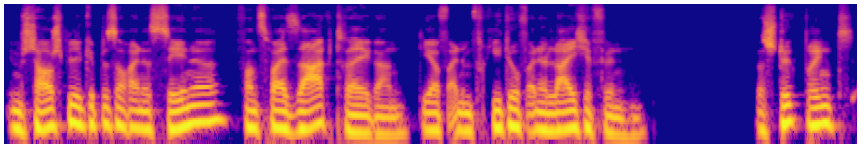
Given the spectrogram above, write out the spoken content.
Im Schauspiel gibt es auch eine Szene von zwei Sargträgern, die auf einem Friedhof eine Leiche finden. Das Stück bringt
